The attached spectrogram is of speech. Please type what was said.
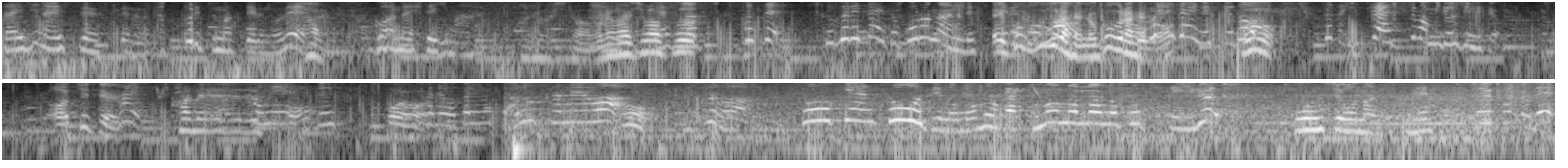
大事なエッセンスっていうのがたっぷり詰まっているので、はい。ご案内していきます。わかりました。お願いします。お願いしそしてくぐりたいところなんですけれえども。こくぐらへんの？くぐらへんの？くぐりたいんですけど、うん。ちょっと一回あっちも見てほしいんですよ。あっちってはい。鐘ですか、鐘です。はいはい。鐘わかります？かあの鐘はうん。実は創建当時のものがそのまま残っている紋章なんですね。ということで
